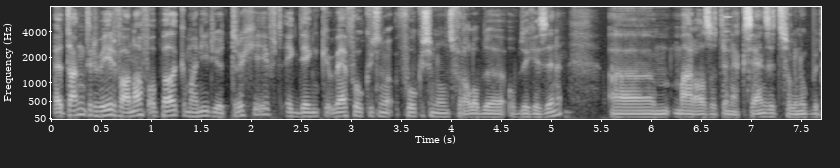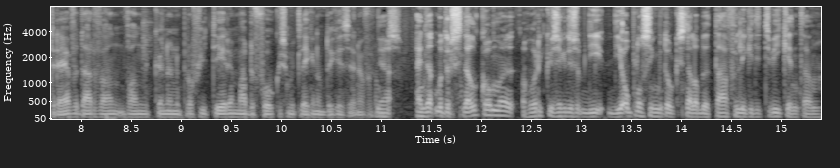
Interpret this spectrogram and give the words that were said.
het hangt er weer vanaf op welke manier je het teruggeeft. Ik denk, wij focussen, focussen ons vooral op de, op de gezinnen. Um, maar als het in accent zit, zullen ook bedrijven daarvan van kunnen profiteren. Maar de focus moet liggen op de gezinnen voor ja. ons. En dat moet er snel komen, hoor ik u zeggen. Dus die, die oplossing moet ook snel op de tafel liggen dit weekend dan?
